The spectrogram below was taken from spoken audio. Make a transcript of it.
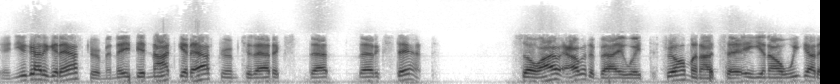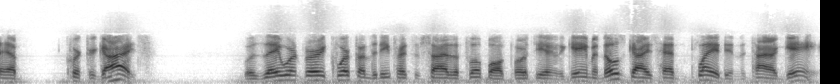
and you got to get after them. And they did not get after him to that ex- that that extent. So I, I would evaluate the film, and I'd say, you know, we got to have quicker guys. because they weren't very quick on the defensive side of the football towards the end of the game, and those guys hadn't played the entire game.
